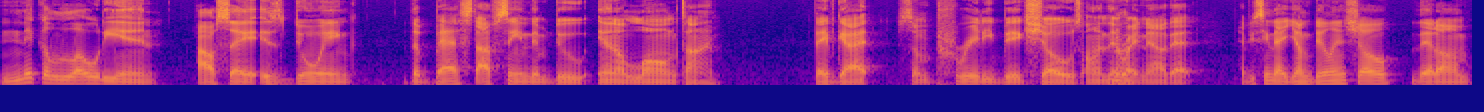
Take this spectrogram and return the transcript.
Nickelodeon, I'll say, is doing the best I've seen them do in a long time. They've got some pretty big shows on there Yeah. right now that have you seen that Young Dylan show that um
